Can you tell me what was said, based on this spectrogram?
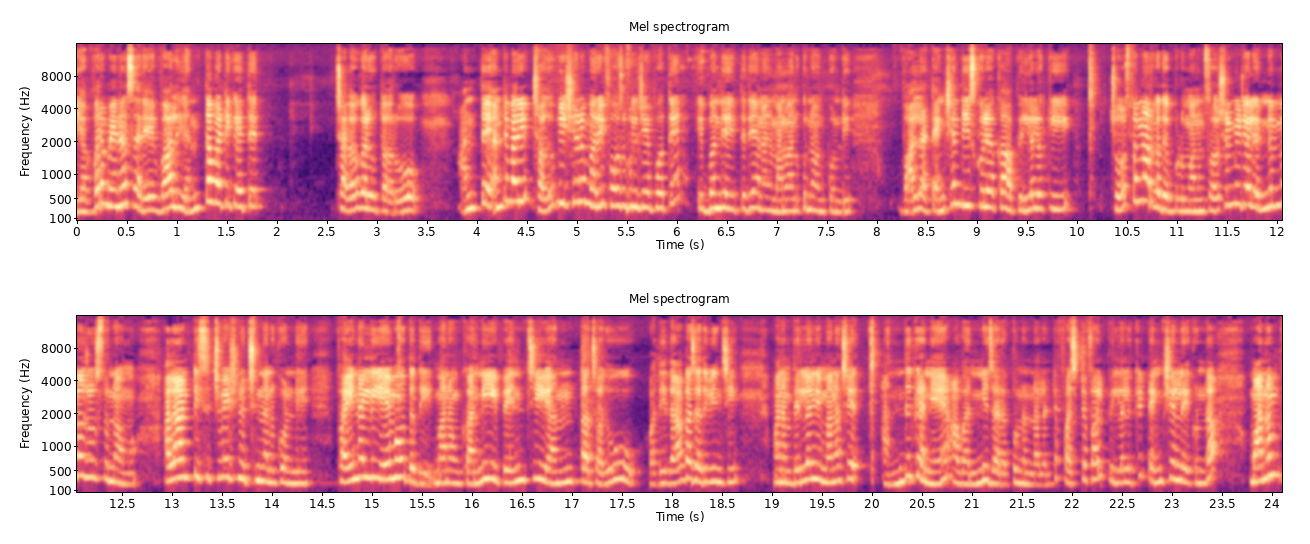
ఎవరమైనా సరే వాళ్ళు ఎంత వాటికైతే చదవగలుగుతారో అంతే. అంటే మరి చదువు విషయంలో మరీ ఫోర్సిబుల్ చేయకపోతే ఇబ్బంది అవుతుంది అని మనం అనుకున్నాం అనుకోండి. వాళ్ళ టెన్షన్ తీసుకోలేక ఆ పిల్లలకి చూస్తున్నారు కదా ఇప్పుడు మనం సోషల్ మీడియాలో ఎన్నెన్నో చూస్తున్నాము. అలాంటి సిచ్యువేషన్ వచ్చింది అనుకోండి ఫైనల్లీ ఏమవుతుంది? మనం కన్నీ పెంచి అంత చదువు అది దాకా చదివించి మనం పిల్లల్ని మన చే అందుకనే అవన్నీ జరగకుండా ఉండాలంటే ఫస్ట్ ఆఫ్ ఆల్ పిల్లలకి టెన్షన్ లేకుండా మనం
